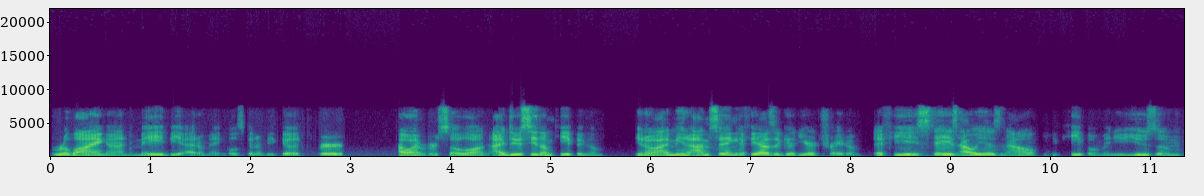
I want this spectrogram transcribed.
relying on maybe Adam Engel is going to be good for however so long. I do see them keeping him. You know, I mean, I'm saying if he has a good year, trade him. If he stays how he is now, you keep him and you use him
